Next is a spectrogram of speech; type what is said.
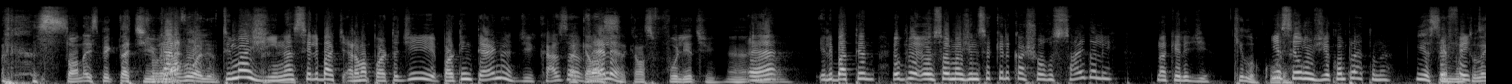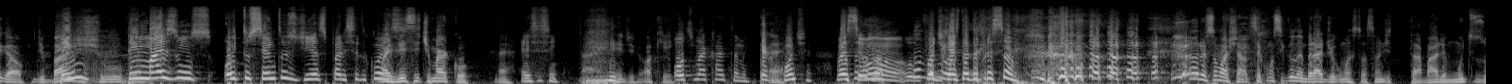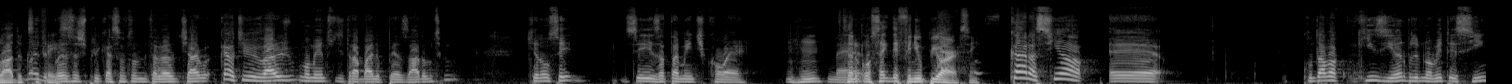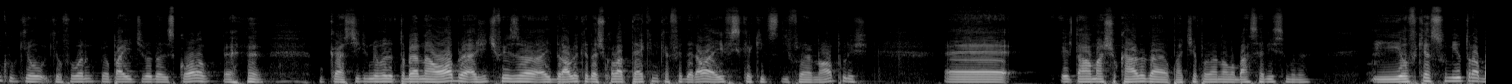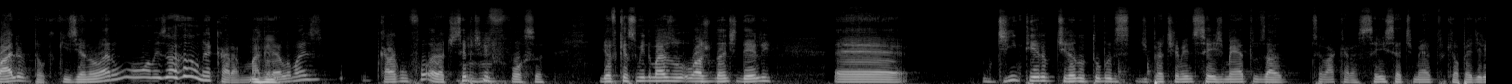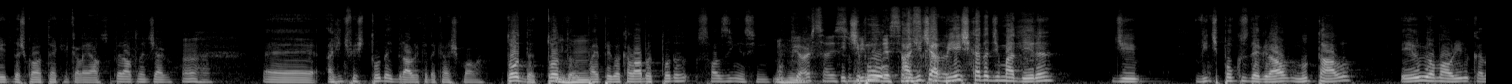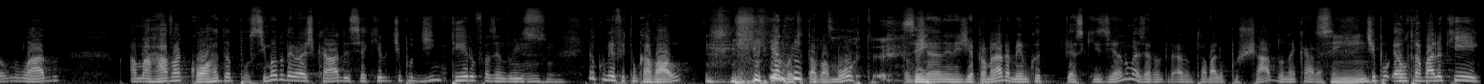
Só na expectativa. Levava o olho. Tu imagina se ele batia. Era uma porta de. porta interna de casa aquelas, velha. aquelas folhetes. Aham. É, ele batendo. Eu, eu só imagino se aquele cachorro sai dali naquele dia. Que loucura. Ia ser um dia completo, né? Ia ser perfeito. muito legal. Debaixo Tem- de chuva. Tem mais uns 800 dias parecido com Mas esse. esse te marcou. Né? Esse sim. Ah, entendi. Ok. Outros marcaram também. Quer que É. eu conte? Vai ser um, o podcast da depressão. Anderson Machado, você conseguiu lembrar de alguma situação de trabalho muito zoado que Mas você depois fez? dessa explicação tão detalhada do Thiago. Cara, eu tive vários momentos de trabalho pesado, não sei- que eu não sei dizer exatamente qual é. Uhum. Né? Você não consegue definir o pior, assim. Cara, assim, ó. É... Quando tava com 15 anos, por exemplo, 95, que, eu, que eu foi o ano que meu pai tirou da escola, é, o me levou a trabalhar na obra, a gente fez a, hidráulica da Escola Técnica Federal, a IFSC aqui de Florianópolis. É, ele tava machucado, da, o tinha problema na lombar seríssimo, né? E eu fiquei assumir o trabalho, então 15 anos eu era um homem zarrão, né, cara? Magrelo, mas cara com força, eu sempre tive força. E eu fiquei assumindo mais o, o ajudante dele. É, o dia inteiro tirando o tubo de, de praticamente 6 metros a, sei lá, cara, 6, 7 metros, que é o pé direito da escola técnica lá, é super alto, né, Thiago? É, a gente fez toda a hidráulica daquela escola. Toda, toda. Uhum. O pai pegou aquela obra toda sozinho, assim. O pior sair E subindo tipo, e descendo a gente abria a escada de madeira de 20 e poucos degraus no talo, eu e o Maurílio, cada um de um lado, amarrava a corda por cima do degrau da escada, esse e aquilo, tipo, o dia inteiro fazendo isso. Uhum. Eu comia feito um cavalo, e à noite eu tava morto, então Sim. tinha energia pra nada, mesmo que eu tivesse 15 anos, mas era um, era um trabalho puxado, né, cara? Sim. Tipo, é um trabalho que.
